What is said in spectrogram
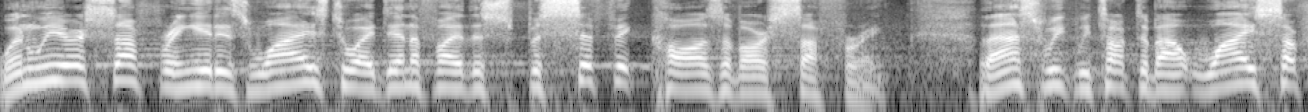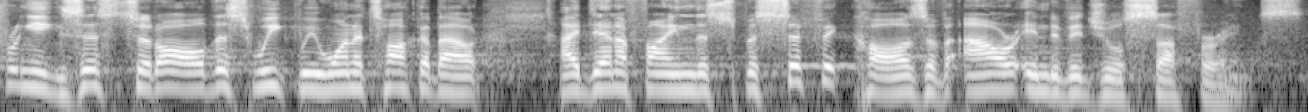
When we are suffering, it is wise to identify the specific cause of our suffering. Last week we talked about why suffering exists at all. This week we want to talk about identifying the specific cause of our individual sufferings.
